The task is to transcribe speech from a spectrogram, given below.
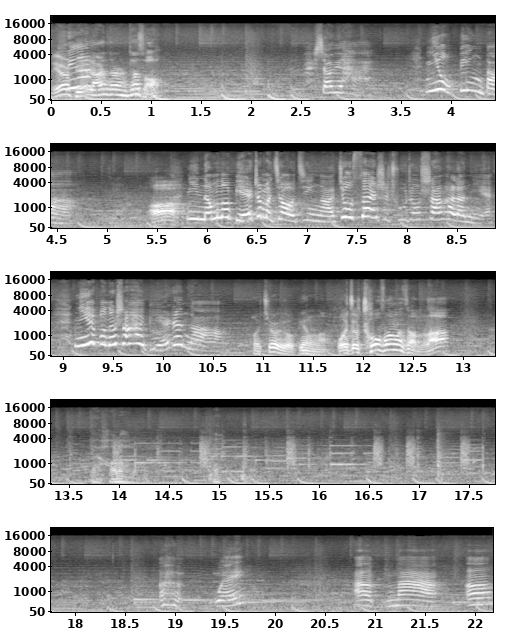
玲儿，别拦着他，让他走。肖玉海，你有病吧？啊！你能不能别这么较劲啊？就算是初衷伤害了你，你也不能伤害别人呐。我就是有病了，我就抽风了，怎么了？哎，好了好了，喂，啊妈，嗯，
